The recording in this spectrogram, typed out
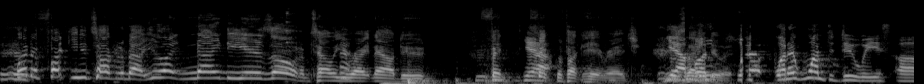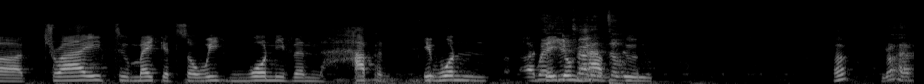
Yeah. what the fuck are you talking about? You're like 90 years old. I'm telling you right now, dude. Fix, Yeah. fix the fucking hit, Reg. Yeah, Just let but me do it. what I, what I want to do is uh try to make it so it won't even happen. It won't. Uh, Wait, they you don't try to have to. Go ahead.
